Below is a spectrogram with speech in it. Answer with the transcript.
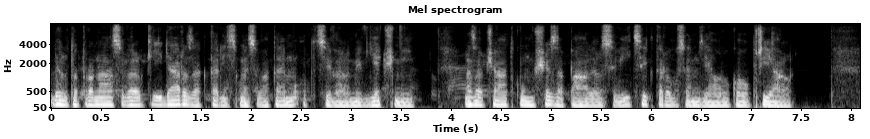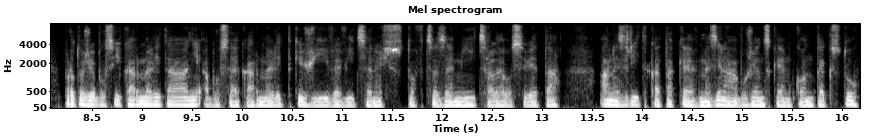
Byl to pro nás velký dar, za který jsme svatému otci velmi vděční. Na začátku mše zapálil svíci, kterou jsem z jeho rukou přijal. Protože bosí karmelitáni a bosé karmelitky žijí ve více než stovce zemí celého světa a nezřídka také v mezináboženském kontextu,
